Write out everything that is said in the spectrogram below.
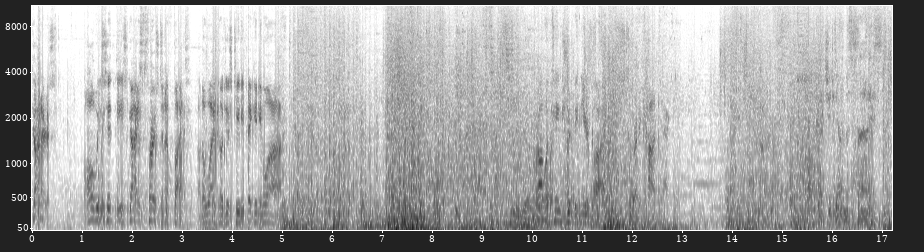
Gunners! Always hit these guys first in a fight. Otherwise, they'll just keep picking you off. Bravo team should be nearby. Storing a contact. I'll cut you down to size.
